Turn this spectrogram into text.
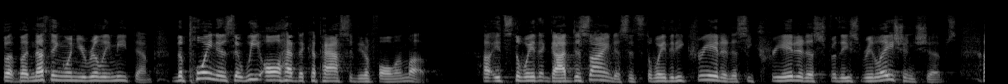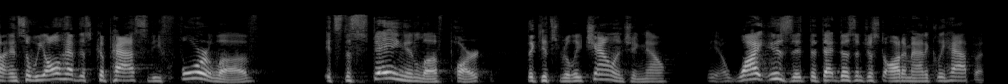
but, but nothing when you really meet them. The point is that we all have the capacity to fall in love. Uh, it's the way that God designed us. It's the way that He created us. He created us for these relationships. Uh, and so we all have this capacity for love. It's the staying in love part that gets really challenging. Now, you know, why is it that that doesn't just automatically happen?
